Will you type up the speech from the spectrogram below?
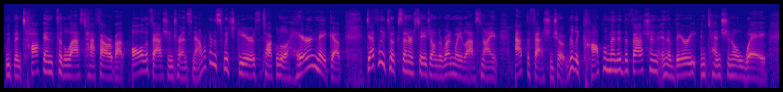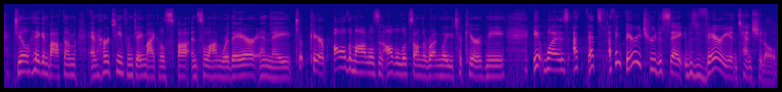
We've been talking for the last half hour about all the fashion trends. Now we're going to switch gears and talk a little hair and makeup. Definitely took center stage on the runway last night at the fashion show. It really complemented the fashion in a very intentional way. Jill Higginbotham and her team from J. Michael's Spa and Salon were there, and they took care of all the models and all the looks on the runway. You took care of me. It was, that's, I think, very true to say. It was very intentional,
